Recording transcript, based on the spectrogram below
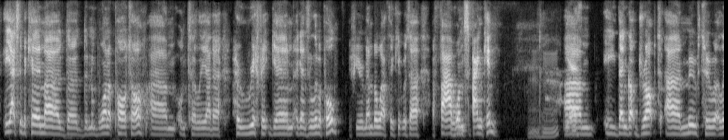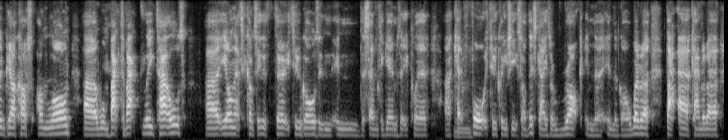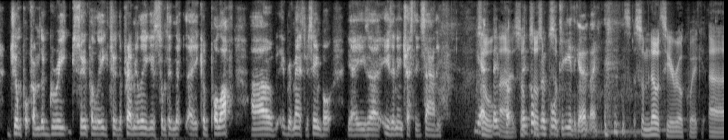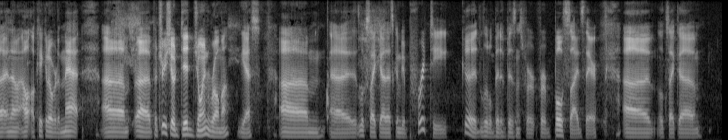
he actually became uh, the the number one at Porto um, until he had a horrific game against Liverpool. If you remember, well, I think it was a, a five-one spanking. Mhm. Yes. Um, he then got dropped, uh, moved to Olympiacos on loan, uh, won back-to-back league titles. Uh, he only actually conceded 32 goals in, in the 70 games that he played. Uh, kept 42 clean sheets. So this guy's a rock in the in the goal. Whether that uh, kind of a jump up from the Greek Super League to the Premier League is something that uh, he could pull off, uh, it remains to be seen. But yeah, he's a he's an interesting signing. Yeah, So, they've uh, got, so- they've got so some- some- Portuguese again, haven't they? Some notes here, real quick, uh, and then I'll, I'll kick it over to Matt. Um, uh, Patricio did join Roma, yes. Um, uh, it looks like uh, that's going to be a pretty good little bit of business for, for both sides there. Uh, looks like um,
